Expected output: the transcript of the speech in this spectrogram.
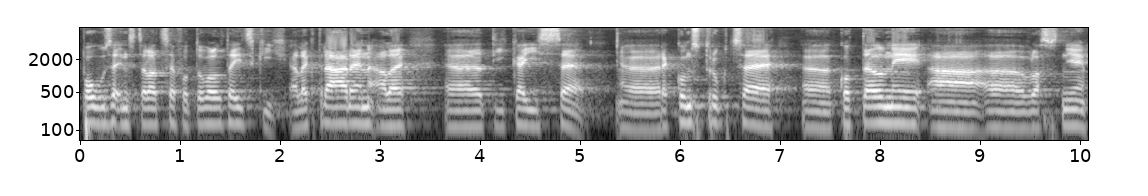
pouze instalace fotovoltaických elektráren, ale eh, týkají se eh, rekonstrukce kotelny a vlastně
